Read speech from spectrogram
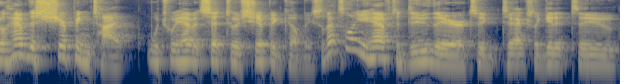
you'll have the shipping type which we have it set to a shipping company. So that's all you have to do there to, to actually get it to,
